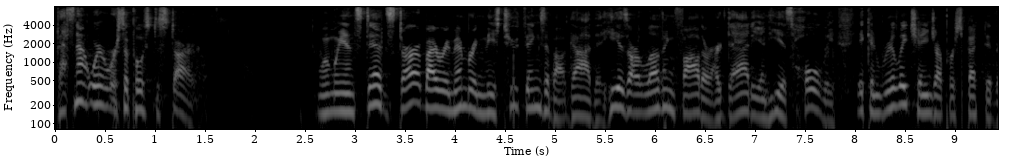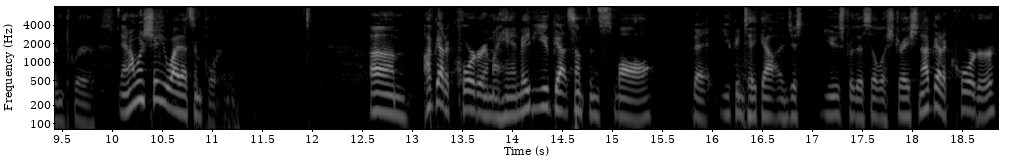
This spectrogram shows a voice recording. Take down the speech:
that's not where we're supposed to start when we instead start by remembering these two things about God that He is our loving Father, our daddy, and He is holy, it can really change our perspective in prayer. And I want to show you why that's important. Um, I've got a quarter in my hand. Maybe you've got something small that you can take out and just use for this illustration. I've got a quarter,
